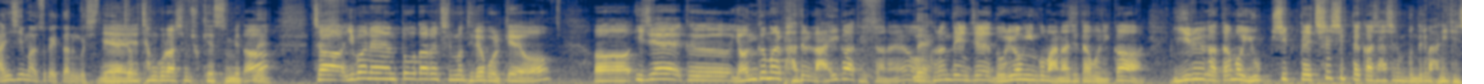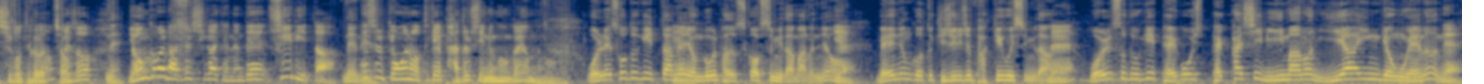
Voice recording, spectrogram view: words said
안심할 수가 있다는 것이죠. 예, 예, 참고를 하시면 좋겠습니다. 네. 자, 이번엔 또 다른 질문 드려볼게요. 어, 이제 그 연금을 받을 나이가 됐잖아요. 네. 그런데 이제 노령 인구 많아지다 보니까 일을 갖다 뭐 60대, 70대까지 하시는 분들이 많이 계시거든요. 그렇죠. 래서 네. 연금을 받을 시기가 됐는데 수입이 있다 네네. 했을 경우에는 어떻게 받을 수 있는 건가요, 없는 건가요? 원래 소득이 있다면 예. 연금을 받을 수가 없습니다만은요. 예. 매년 그것도 기준이 좀 바뀌고 있습니다. 네. 월 소득이 150, 182만 원 이하인 경우에는 네.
